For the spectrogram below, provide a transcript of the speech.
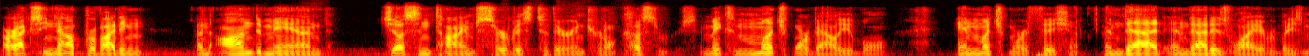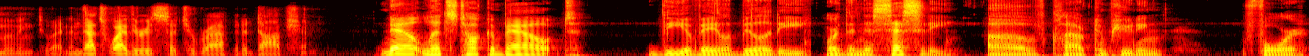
are actually now providing an on-demand just in time service to their internal customers. It makes them much more valuable and much more efficient. And that and that is why everybody's moving to it. And that's why there is such a rapid adoption. Now, let's talk about the availability or the necessity of cloud computing for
